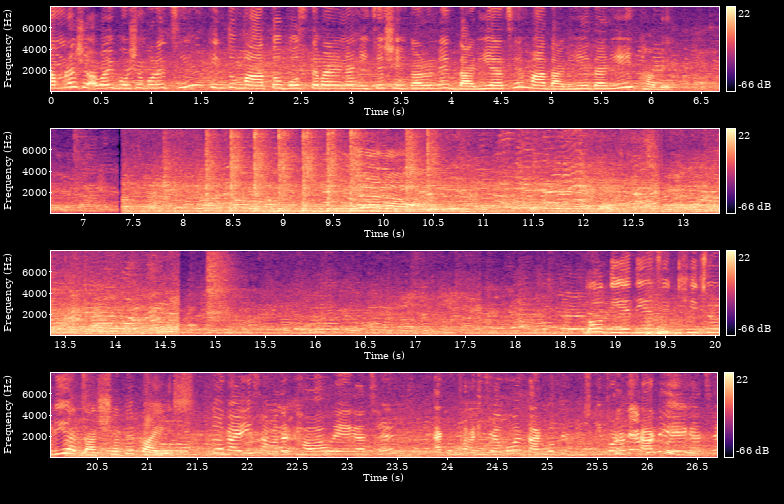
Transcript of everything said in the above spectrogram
আমরা সবাই বসে পড়েছি, কিন্তু মা তো বসতে পারে না, নিচে সেই কারণে দাঁড়িয়ে আছে। মা দাঁড়িয়ে দাঁড়িয়েই খাবে। দিয়ে দিয়েছে খিচুড়ি আর তার সাথে পায়েস। তো গাইস আমাদের খাওয়া হয়ে গেছে। এখন বাড়ি যাব আর তার মধ্যে বৃষ্টি পড়া স্টার্ট হয়ে গেছে।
